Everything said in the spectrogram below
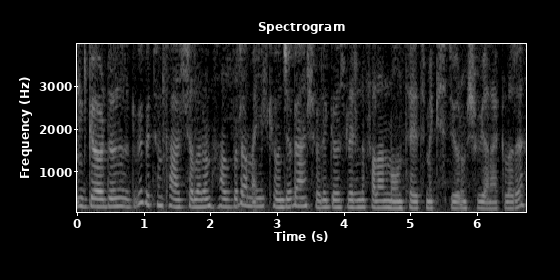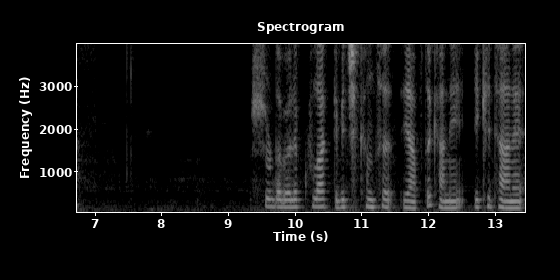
Gördüğünüz gibi bütün parçalarım hazır ama ilk önce ben şöyle gözlerini falan monte etmek istiyorum şu yanakları. Şurada böyle kulak gibi çıkıntı yaptık. Hani iki tane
